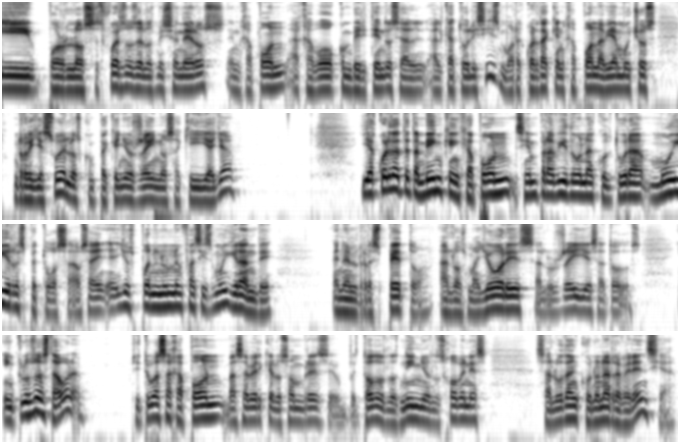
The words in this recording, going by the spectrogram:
y por los esfuerzos de los misioneros en Japón acabó convirtiéndose al, catolicismo. Recuerda que en Japón había muchos reyesuelos con pequeños reinos aquí y allá. Y acuérdate también que en Japón siempre ha habido una cultura muy respetuosa, o sea, ellos ponen un énfasis muy grande en el respeto a los mayores, a los reyes, a todos. Incluso hasta ahora. Si tú vas a Japón, vas a ver que los hombres, eh, todos los niños, los jóvenes, saludan con una reverencia,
